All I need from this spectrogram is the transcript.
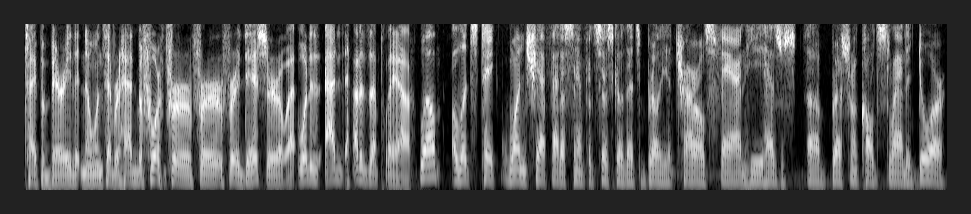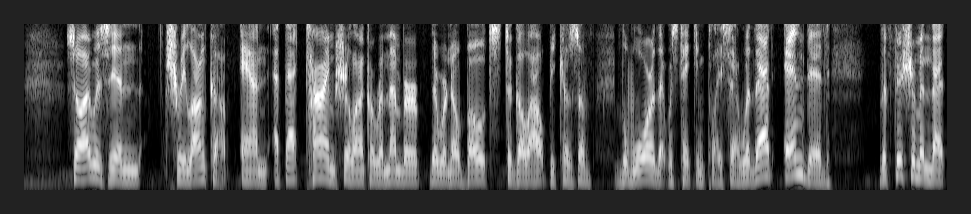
type of berry that no one's ever had before for for for a dish," or what is how, how does that play out? Well, let's take one chef out of San Francisco that's brilliant, Charles Phan He has a, a restaurant called Slanted Door. So I was in Sri Lanka. And at that time, Sri Lanka, remember, there were no boats to go out because of the war that was taking place there. When that ended, the fishermen that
